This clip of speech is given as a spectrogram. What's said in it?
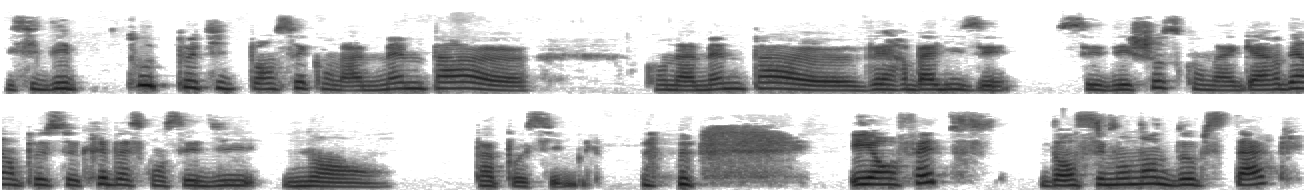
mais c'est des toutes petites pensées qu'on n'a même pas, euh, qu'on n'a même pas euh, verbalisées. C'est des choses qu'on a gardées un peu secret parce qu'on s'est dit non, pas possible. Et en fait, dans ces moments d'obstacle,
